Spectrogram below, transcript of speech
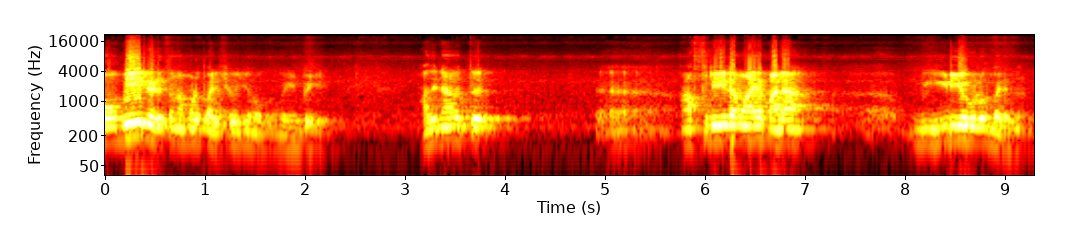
മൊബൈൽ എടുത്ത് നമ്മൾ പരിശോധിച്ച് നോക്കും കഴിയുമ്പോഴേ അതിനകത്ത് അശ്ലീലമായ പല വീഡിയോകളും വരുന്നുണ്ട്.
